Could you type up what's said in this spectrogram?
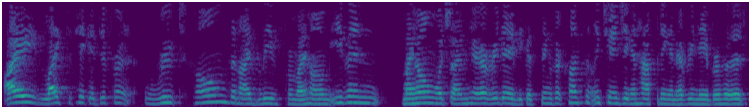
I like to take a different route home than I'd leave from my home, even my home, which I'm here every day because things are constantly changing and happening in every neighborhood.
